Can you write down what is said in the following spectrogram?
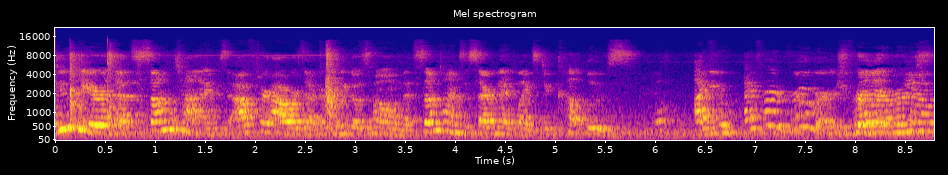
I do hear that sometimes after hours, after everybody goes home, that sometimes the CyberKnife likes to cut loose. Well, I've, you- I've heard rumors, You've heard rumors? you know,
